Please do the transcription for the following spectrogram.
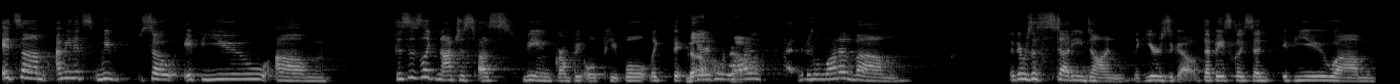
It's um I mean it's we've so if you um this is like not just us being grumpy old people like th- No, there's a no. lot of there's a lot of um like there was a study done like years ago that basically said if you um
